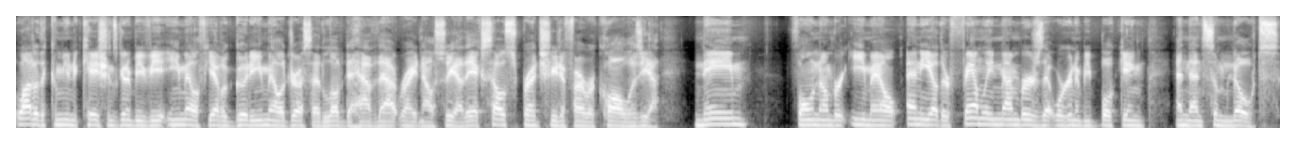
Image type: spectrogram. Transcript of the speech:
a lot of the communication is going to be via email. If you have a good email address, I'd love to have that right now. So yeah, the Excel spreadsheet, if I recall, was yeah, name, phone number, email, any other family members that we're going to be booking, and then some notes,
